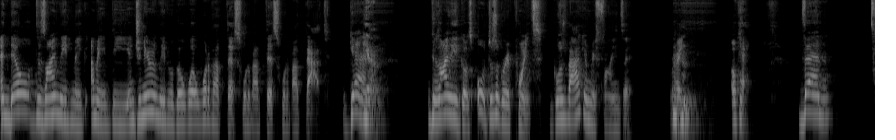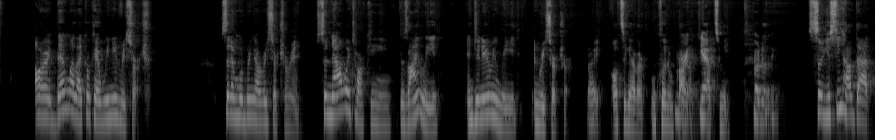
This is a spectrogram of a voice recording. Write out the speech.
And they'll design lead make, I mean, the engineering lead will go, well, what about this? What about this? What about that? Again, yeah design lead goes, oh, those are great points. Goes back and refines it. Right. Mm-hmm. Okay. Then, all right, then we're like, okay, we need research. So then we bring our researcher in. So now we're talking design lead, engineering lead, and researcher, right? All together, including product. Right. Yeah. That's me. Totally. So you see how that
